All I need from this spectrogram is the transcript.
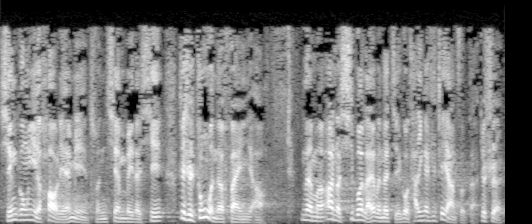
行公义、好怜悯、存谦卑的心，这是中文的翻译啊。那么按照希伯来文的结构，它应该是这样子的：就是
